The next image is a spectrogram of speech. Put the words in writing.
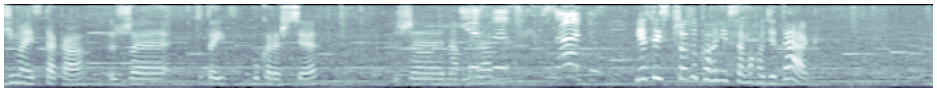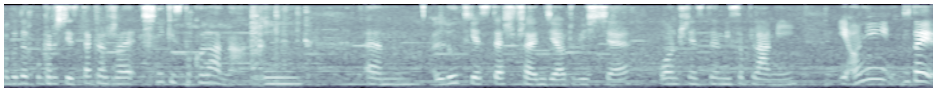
Zima jest taka, że tutaj w Bukareszcie, że naprawdę... Jesteś z przodu, kochani, w samochodzie, tak pogoda w Bukareszcie jest taka, że śnieg jest po kolana i um, lód jest też wszędzie oczywiście, łącznie z tymi soplami i oni tutaj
